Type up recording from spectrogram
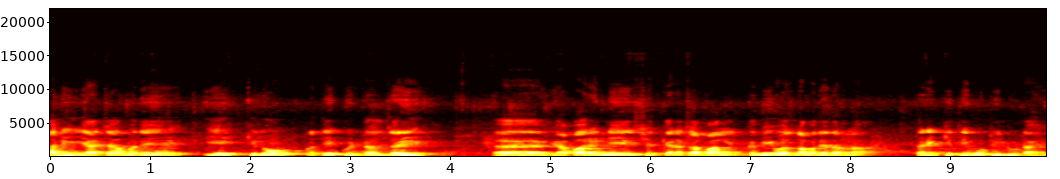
आणि याच्यामध्ये एक किलो प्रति क्विंटल जरी व्यापाऱ्यांनी शेतकऱ्याचा माल कमी वजनामध्ये धरला तरी किती मोठी लूट आहे?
